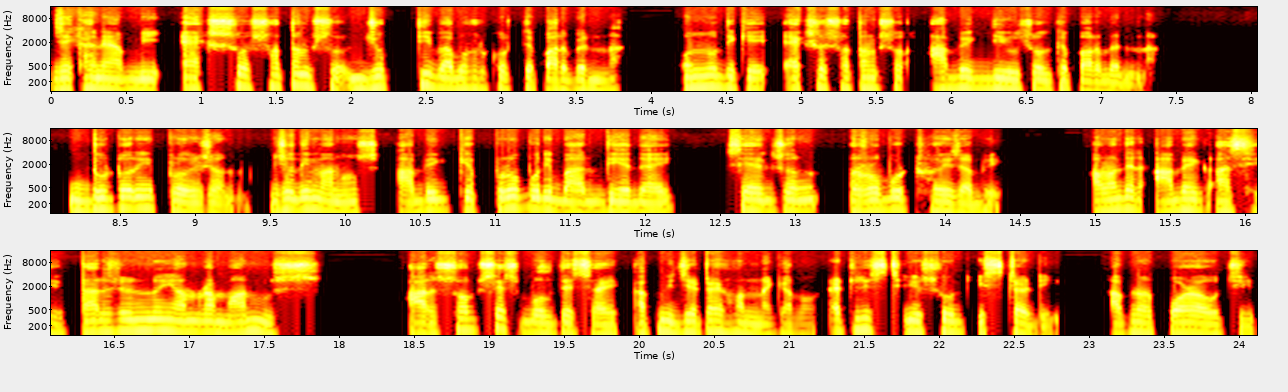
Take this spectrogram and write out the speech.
যেখানে আপনি একশো শতাংশ যুক্তি ব্যবহার করতে পারবেন না, অন্যদিকে একশো শতাংশ আবেগ দিয়েও চলতে পারবেন না। দুটোরই প্রয়োজন। যদি মানুষ আবেগকে পুরোপুরি বাদ দিয়ে দেয়, সে একজন রোবট হয়ে যাবে। আমাদের আবেগ আছে, তার জন্যই আমরা মানুষ। আর সবশেষ বলতে চাই, আপনি যেটাই হন না কেন অ্যাটলিস্ট ইউ শুড স্টাডি আপনার পড়া উচিত।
